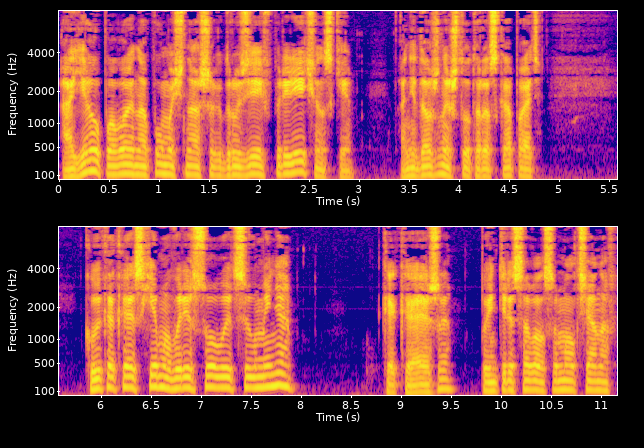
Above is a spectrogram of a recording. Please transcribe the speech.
А я уповаю на помощь наших друзей в Приреченске. Они должны что-то раскопать. Кое-какая схема вырисовывается у меня. Какая же? поинтересовался Молчанов.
